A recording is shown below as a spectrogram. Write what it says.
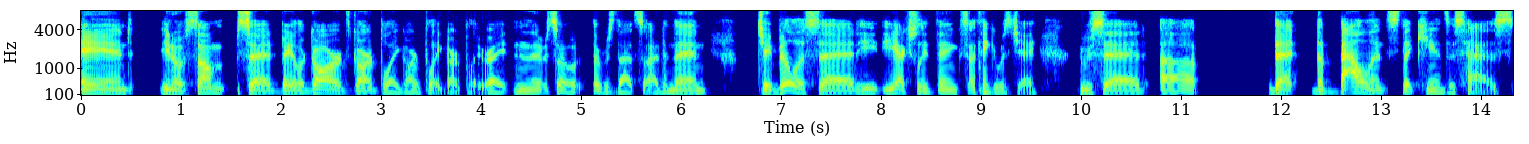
And you know, some said Baylor guards, guard play, guard play, guard play, right? And there, so there was that side. And then Jay Bilas said he he actually thinks, I think it was Jay, who said uh that the balance that Kansas has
